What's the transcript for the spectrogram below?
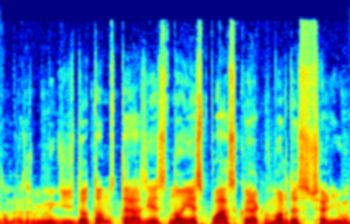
Dobra, zrobimy gdzieś dotąd. Teraz jest, no jest płasko, jak w mordę strzelił.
